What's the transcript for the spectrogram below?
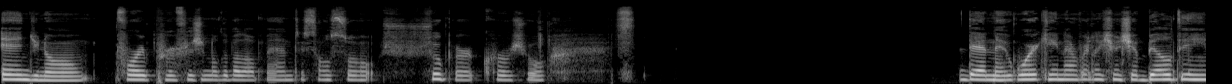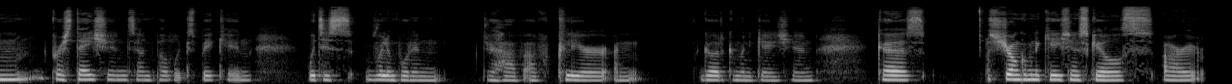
And you know for professional development is also super crucial then networking and relationship building prestations and public speaking which is really important to have a clear and good communication. Because strong communication skills are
